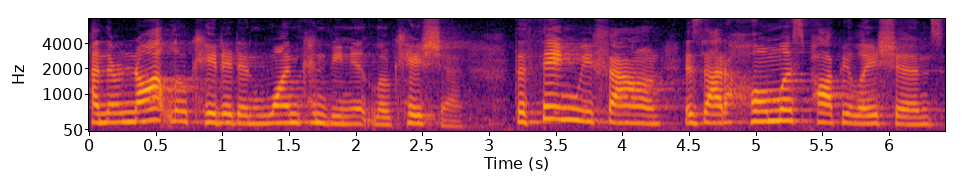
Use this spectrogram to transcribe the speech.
and they're not located in one convenient location. The thing we found is that homeless populations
